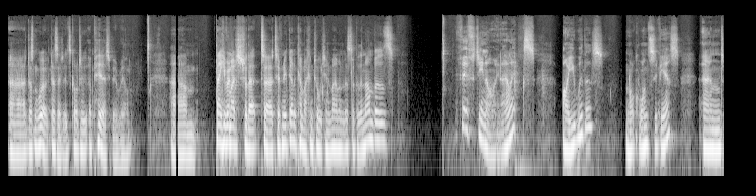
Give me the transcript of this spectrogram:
uh, doesn't work, does it? It's got to appear to be real. Um, thank you very much for that, uh, Tiffany. Going to come back and talk to you in a moment. Let's look at the numbers. 59, Alex. Are you with us? Knock once if yes. And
